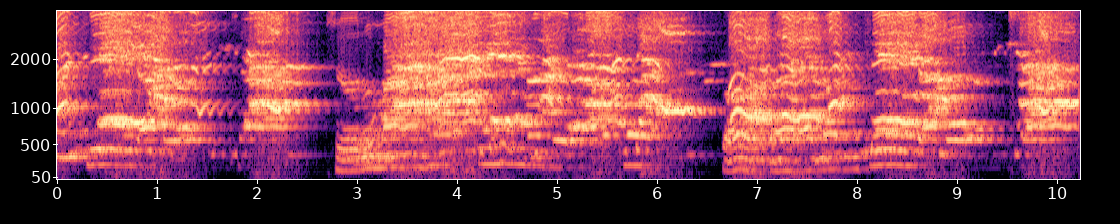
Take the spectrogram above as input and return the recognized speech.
মানুষের সুরমা হাতের মাদ্রাসা মানুষের ভালোবাসা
